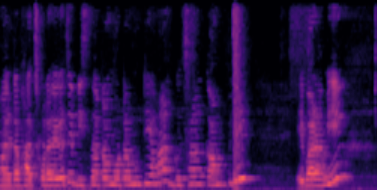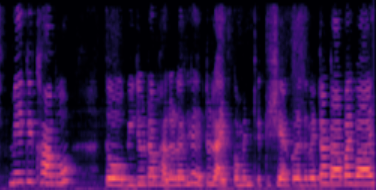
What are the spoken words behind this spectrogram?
আমার এটা ভাজ করা হয়ে গেছে বিছনাটাও মোটামুটি আমার গোছানো কমপ্লিট এবার আমি মেয়েকে খাব। তো ভিডিওটা ভালো লাগলে একটু লাইক কমেন্ট একটু শেয়ার করে দেবে। টাটা বাই বাই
